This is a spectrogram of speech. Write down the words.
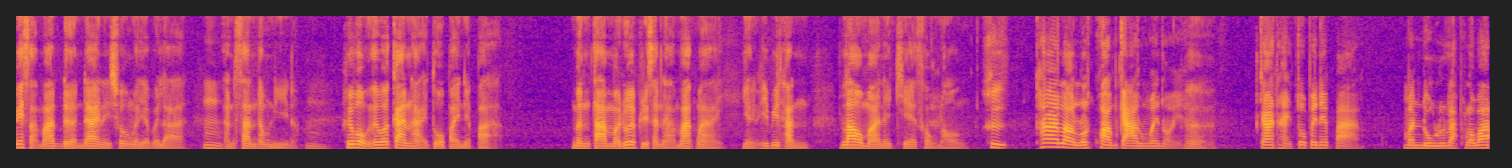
ไม่สามารถเดินได้ในช่วงระยะเวลาอืมอันสั้นเท่านี้เนาะอืมคือผมคิดว่าการหายตัวไปในป่า มันตามมาด้วยปริศนามากมาย อย่างที่พี่ทันเล่ามาในเคสของน้อง คือถ้าเราลดความกลางลงไปหน่อยอะเออการหายตัวไปในป่า มันดูลึกลับเพราะว่า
